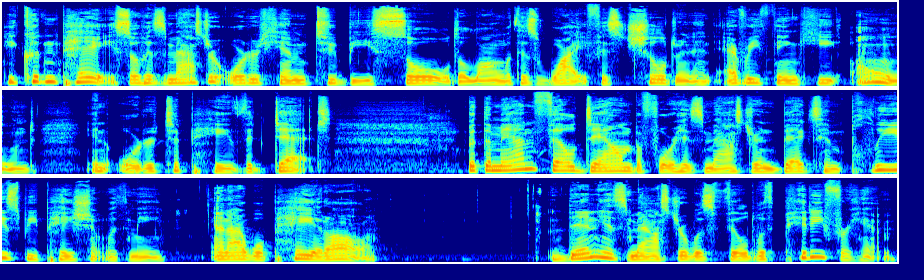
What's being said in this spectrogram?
He couldn't pay, so his master ordered him to be sold along with his wife, his children, and everything he owned in order to pay the debt. But the man fell down before his master and begged him, Please be patient with me and I will pay it all. Then his master was filled with pity for him,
